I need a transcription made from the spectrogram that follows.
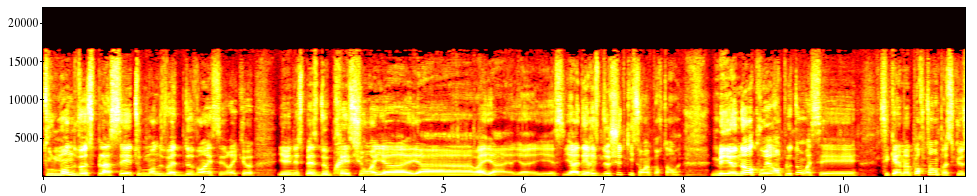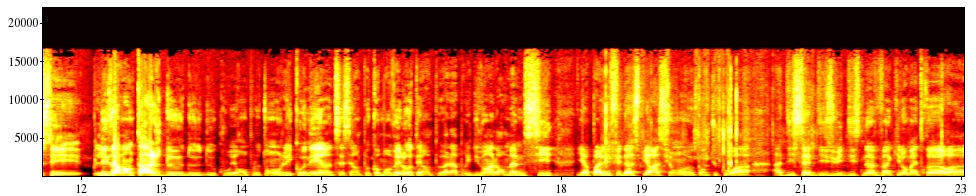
tout le monde veut se placer, tout le monde veut être devant. Et c'est vrai qu'il y a une espèce de pression et il y a, il y, a, ouais, il y, a, il y, a, y a des risques de chute qui sont importants. ouais. Mais euh, non, courir en peloton, ouais, c'est. C'est quand même important parce que c'est les avantages de, de, courir en peloton, on les connaît. Hein, c'est un peu comme en vélo, tu es un peu à l'abri du vent. Alors même si il n'y a pas l'effet d'aspiration euh, quand tu cours à, à 17, 18, 19, 20 km heure, euh,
